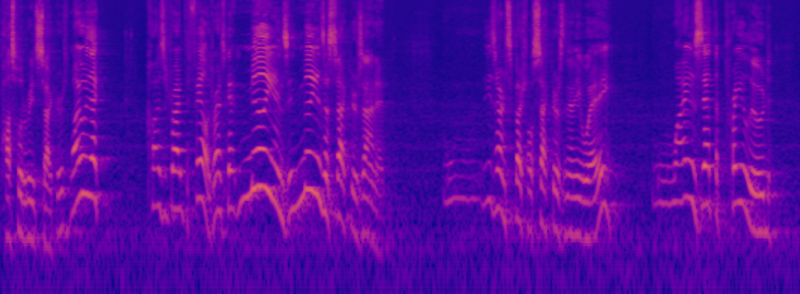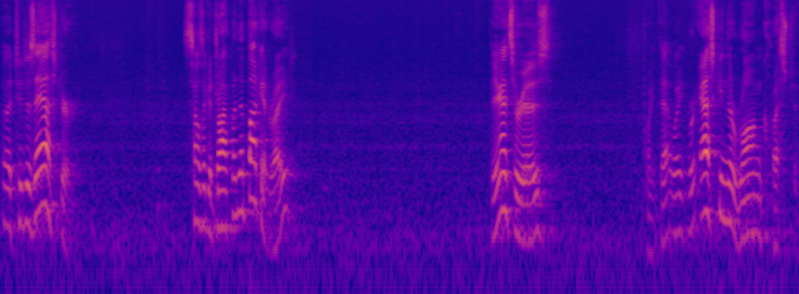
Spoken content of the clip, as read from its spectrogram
possible to read sectors, why would that cause a drive to fail? A drive's got millions and millions of sectors on it. These aren't special sectors in any way. Why is that the prelude uh, to disaster? Sounds like a drop in the bucket, right? The answer is, point that way, we're asking the wrong question.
